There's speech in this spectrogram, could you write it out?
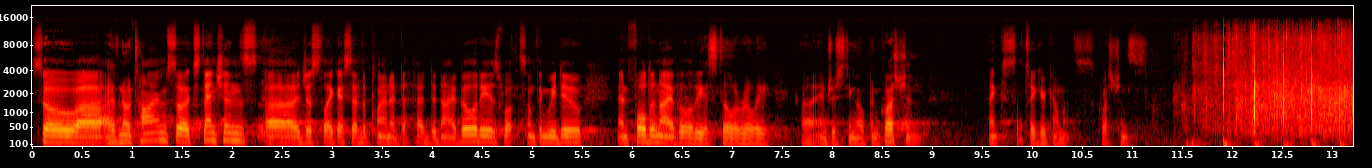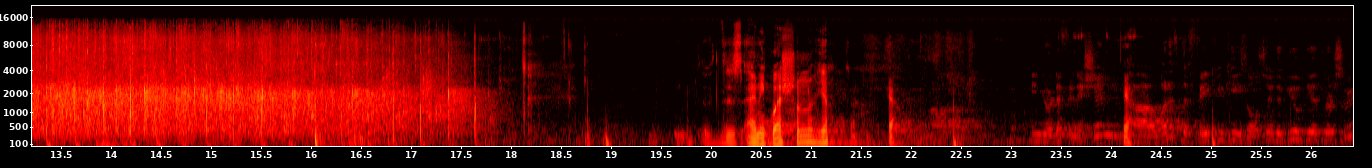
So uh, I have no time, so extensions, uh, just like I said, the plan ahead deniability is what, something we do, and full deniability is still a really uh, interesting open question. Thanks, I'll take your comments, questions. Is any question? Yeah. Yeah. In your definition, Yeah. uh, what if the faking key is also in the view of the adversary?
